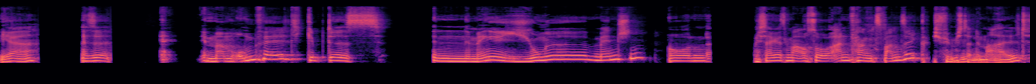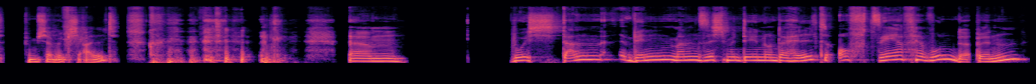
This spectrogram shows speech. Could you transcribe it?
Ja, also in meinem Umfeld gibt es eine Menge junge Menschen und ich sage jetzt mal auch so Anfang 20. Ich fühle mich mhm. dann immer alt. Für mich ja wirklich alt. ähm, wo ich dann, wenn man sich mit denen unterhält, oft sehr verwundert bin,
